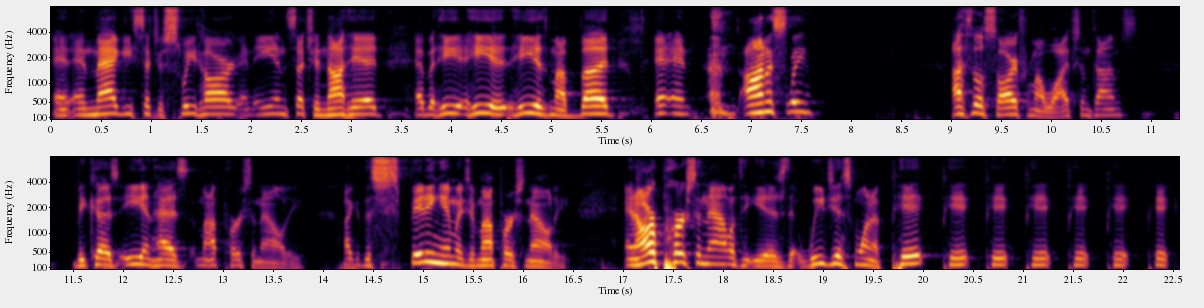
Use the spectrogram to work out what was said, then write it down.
and, and Maggie's such a sweetheart, and Ian's such a knothead. Uh, but he, he, is, he is my bud. And, and honestly, I feel sorry for my wife sometimes because Ian has my personality, like the spitting image of my personality. And our personality is that we just want to pick, pick, pick, pick, pick, pick, pick,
